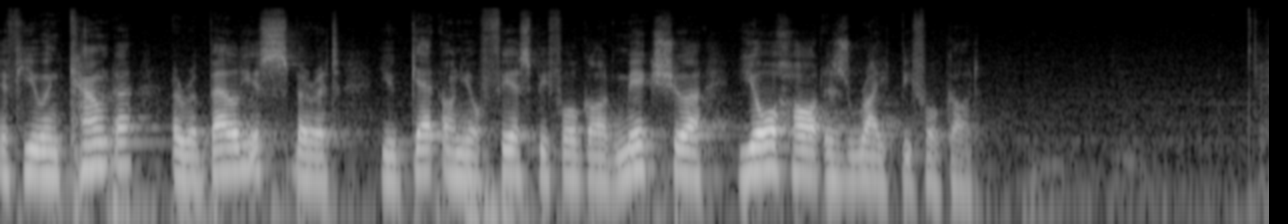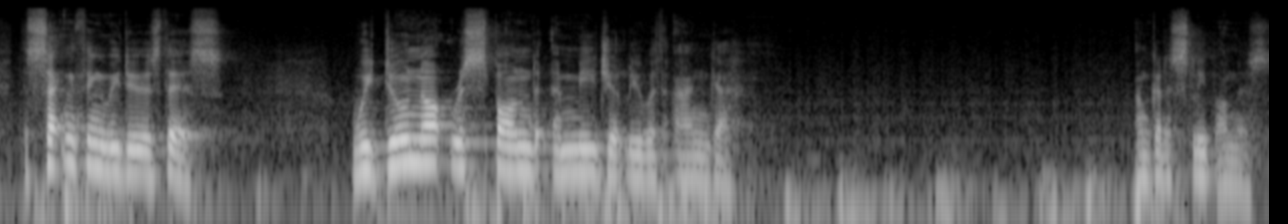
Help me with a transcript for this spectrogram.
If you encounter a rebellious spirit, you get on your face before God. Make sure your heart is right before God. The second thing we do is this we do not respond immediately with anger. I'm going to sleep on this.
